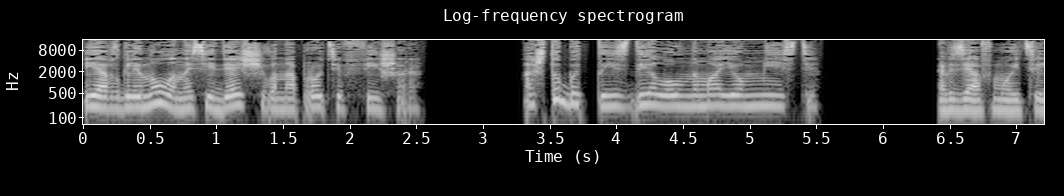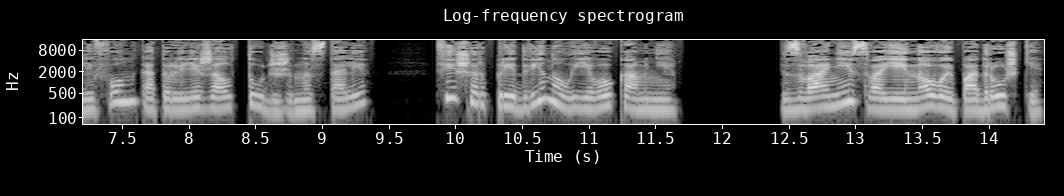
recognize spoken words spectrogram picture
Я взглянула на сидящего напротив Фишера. «А что бы ты сделал на моем месте?» Взяв мой телефон, который лежал тут же на столе, Фишер придвинул его ко мне. «Звони своей новой подружке,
